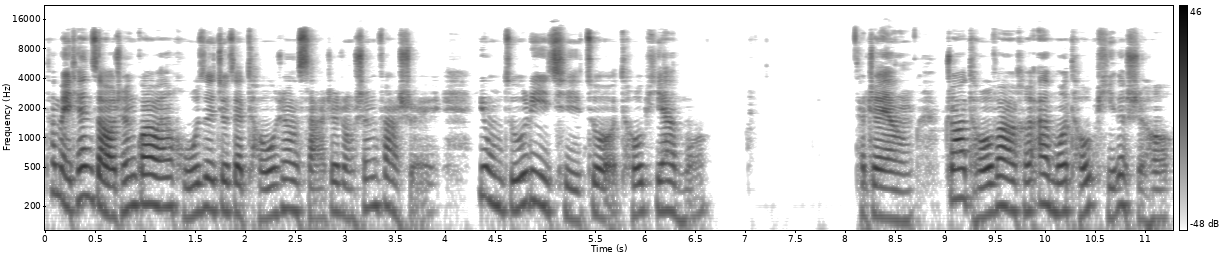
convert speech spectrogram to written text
他每天早晨刮完胡子，就在头上撒这种生发水，用足力气做头皮按摩。他这样抓头发和按摩头皮的时候，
